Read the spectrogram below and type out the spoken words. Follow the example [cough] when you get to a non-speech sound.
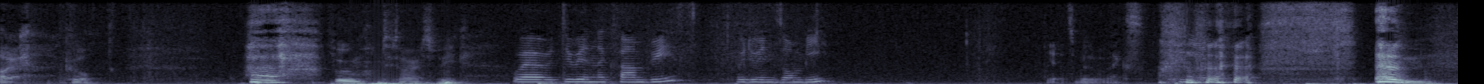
Okay, cool. [sighs] Boom, I'm too tired to speak. We're doing the cranberries, we're doing zombie. Yeah, it's a bit of a mix. Yeah. [laughs] [clears throat]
